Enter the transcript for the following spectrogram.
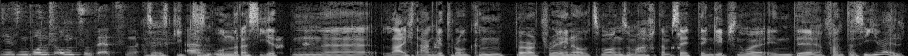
diesen Wunsch umzusetzen. Also es gibt ähm, diesen unrasierten, äh, leicht angetrunkenen Burt Reynolds morgens um 8 am Set, den gibt's nur in der Fantasiewelt.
